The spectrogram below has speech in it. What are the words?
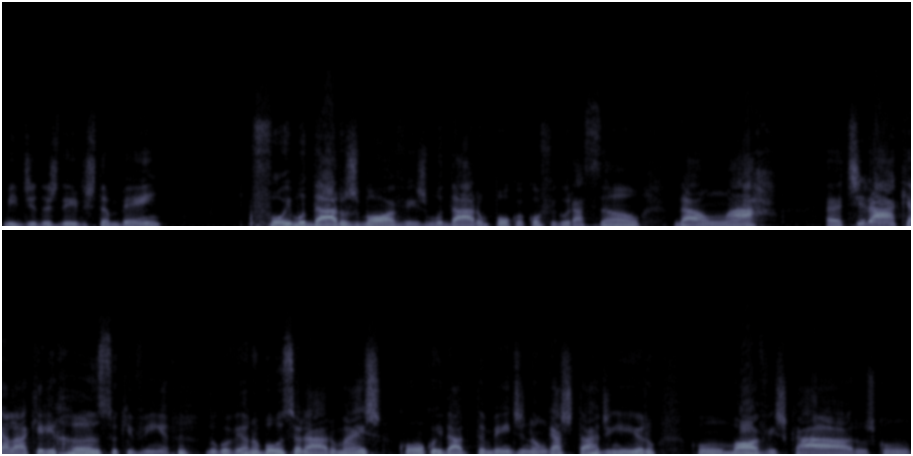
medidas deles também foi mudar os móveis, mudar um pouco a configuração, dar um ar é, tirar aquela, aquele ranço que vinha do governo Bolsonaro, mas com o cuidado também de não gastar dinheiro com móveis caros, com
